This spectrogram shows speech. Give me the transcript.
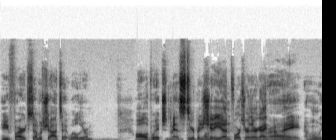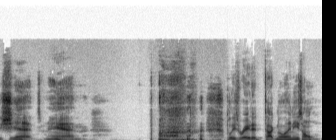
and he fired several shots at Yildirim, all of which missed. You're a pretty shitty uh, enforcer there, guy. Right. Holy shit, man. Police raided Tognolini's home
